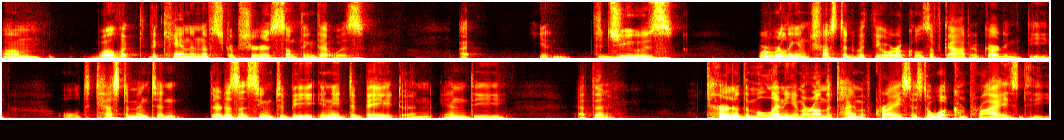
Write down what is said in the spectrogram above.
Um, well, the the canon of Scripture is something that was, I, you know, the Jews were really entrusted with the oracles of God regarding the Old Testament, and there doesn't seem to be any debate in, in the at the turn of the millennium around the time of Christ as to what comprised the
